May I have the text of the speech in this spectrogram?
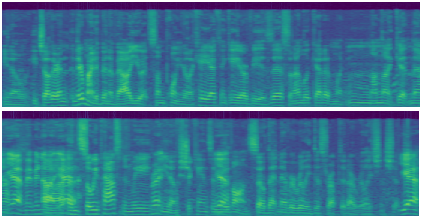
you know each other, and there might have been a value at some point. You're like, hey, I think ARV is this, and I look at it, and I'm like, mm, I'm not getting that. Yeah, maybe not, Uh, yeah. And so we passed, and we Right. you know shook hands and Yeah. move on. So that never really disrupted our relationship. Yeah.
